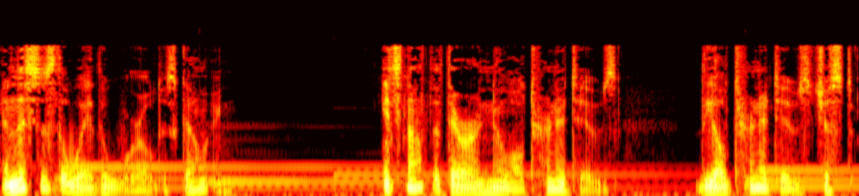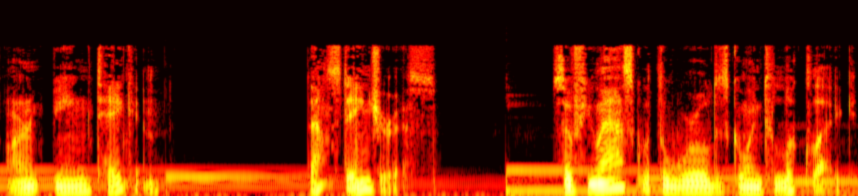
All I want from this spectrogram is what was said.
And this is the way the world is going. It's not that there are no alternatives, the alternatives just aren't being taken. That's dangerous. So if you ask what the world is going to look like,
